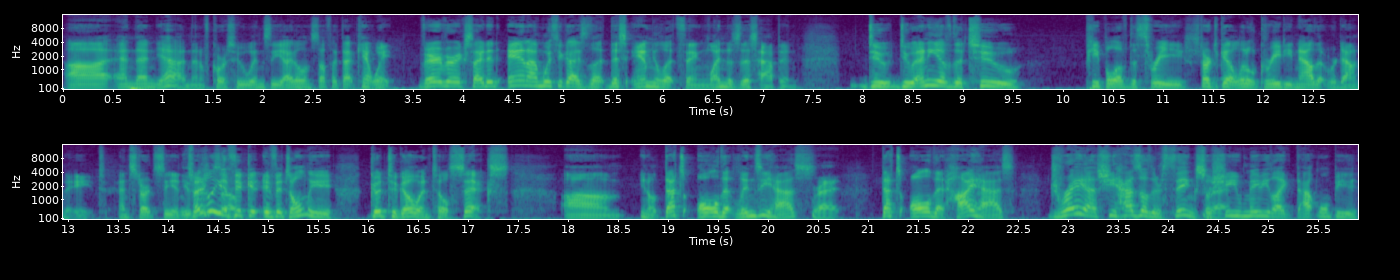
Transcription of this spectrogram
Uh, and then yeah, and then of course who wins the idol and stuff like that. Can't wait. Very very excited, and I'm with you guys. The- This amulet thing. When does this happen? Do do any of the two? people of the three start to get a little greedy now that we're down to eight and start seeing, think especially if it could- if it's only good to go until six. Um, you know, that's all that Lindsay has. Right. That's all that Hai has. Drea, she has other things, so Right. she maybe like that won't be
